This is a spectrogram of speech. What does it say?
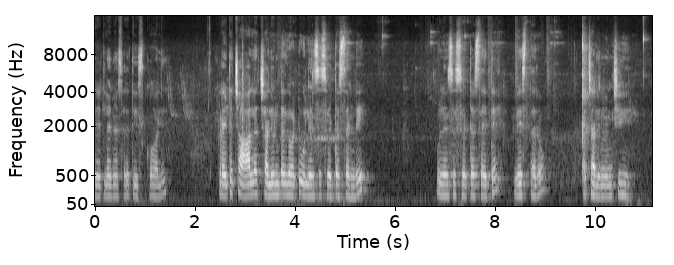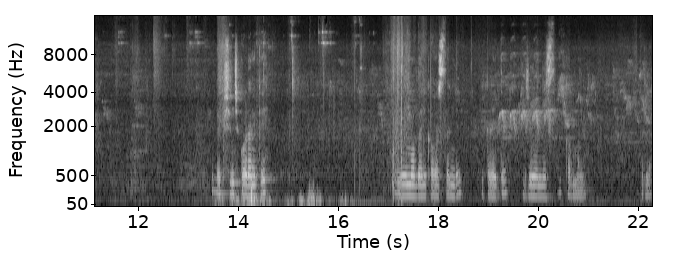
రేట్లు అయినా సరే తీసుకోవాలి. ఇక్కడైతే చాలా చలి ఉంటుంది కాబట్టి ఉలెన్స్ స్వెటర్స్ అండి. ఉలెన్స్ స్వెటర్స్ అయితే వేస్తారు. ఆ చలి నుంచి రక్షించుకోవడానికి ఇవి మొబైల్ కవర్స్ అండి. ఇక్కడైతే జ్యువెలర్స్ కమ్మలు అట్లా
